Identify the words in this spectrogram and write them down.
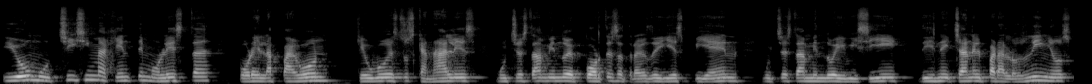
y hubo muchísima gente molesta por el apagón que hubo estos canales, muchos estaban viendo deportes a través de ESPN, muchos estaban viendo ABC, Disney Channel para los niños.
